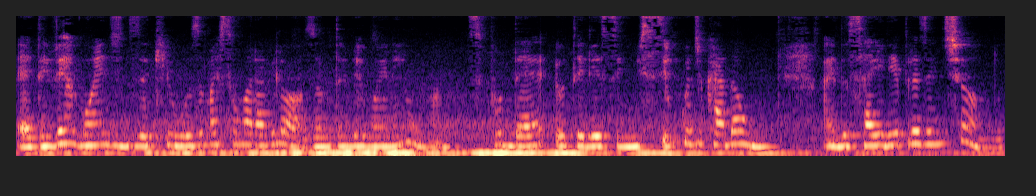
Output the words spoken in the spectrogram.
é, tem vergonha de dizer que usa, mas são maravilhosos, eu não tenho vergonha nenhuma. Se puder, eu teria assim uns 5 de cada um, ainda sairia presenteando.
